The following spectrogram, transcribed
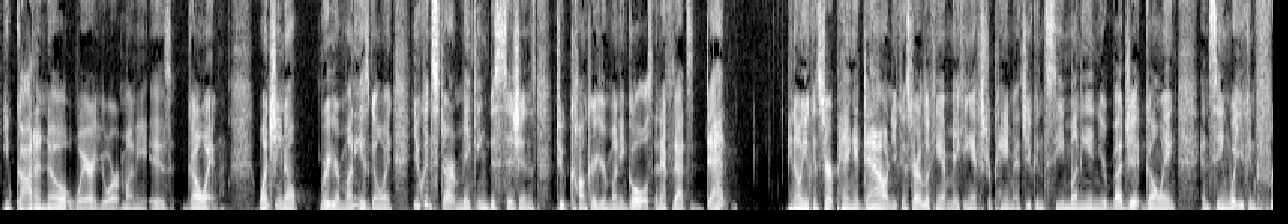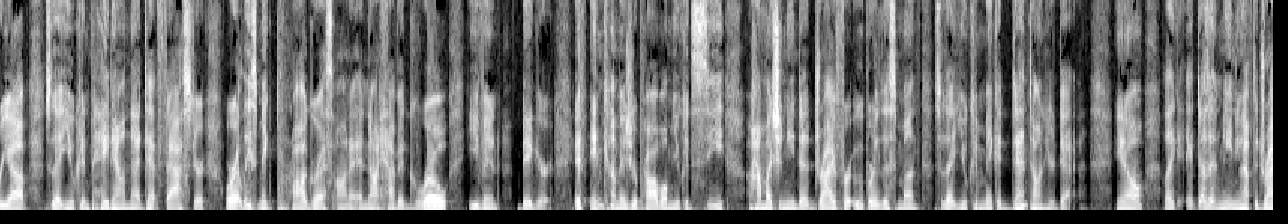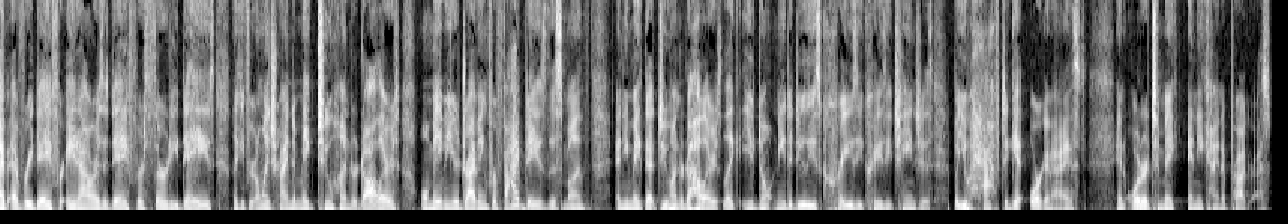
You gotta know where your money is going. Once you know where your money is going, you can start making decisions to conquer your money goals. And if that's debt, you know, you can start paying it down. You can start looking at making extra payments. You can see money in your budget going and seeing what you can free up so that you can pay down that debt faster or at least make progress on it and not have it grow even bigger. If income is your problem, you could see how much you need to drive for Uber this month so that you can make a dent on your debt. You know, like it doesn't mean you have to drive every day for eight hours a day for 30 days. Like if you're only trying to make $200, well, maybe you're driving for five days this month and you make that $200. Like you don't need to do these crazy, crazy changes, but you have to get organized in order to make any kind of progress.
